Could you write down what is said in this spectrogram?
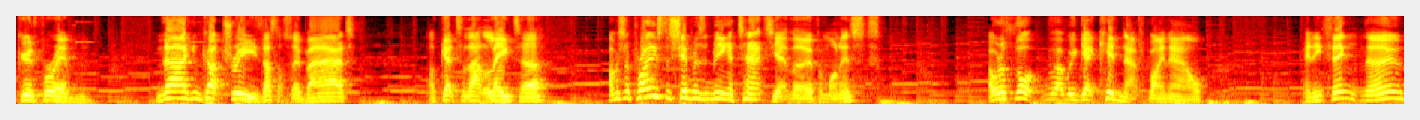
Good for him. Now I can cut trees. That's not so bad. I'll get to that later. I'm surprised the ship isn't being attacked yet, though, if I'm honest. I would have thought that we'd get kidnapped by now. Anything? No?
